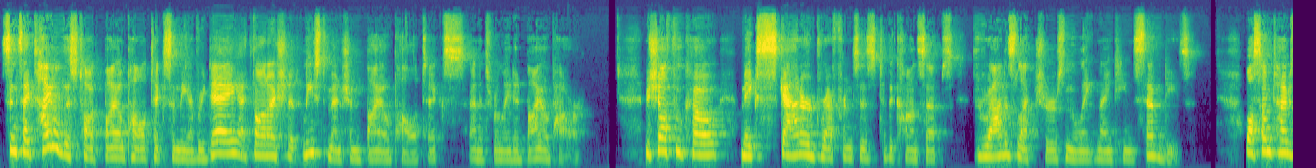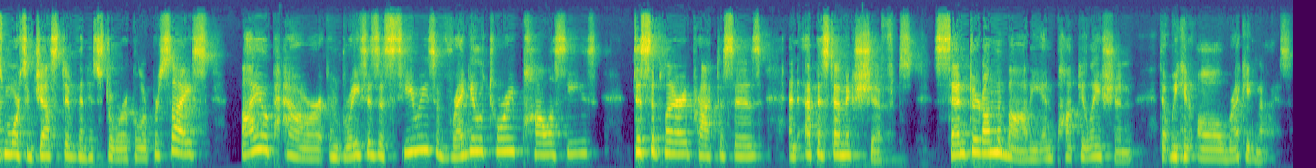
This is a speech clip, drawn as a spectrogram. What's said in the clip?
Since I titled this talk Biopolitics in the Everyday, I thought I should at least mention biopolitics and its related biopower. Michel Foucault makes scattered references to the concepts throughout his lectures in the late 1970s. While sometimes more suggestive than historical or precise, biopower embraces a series of regulatory policies, disciplinary practices, and epistemic shifts centered on the body and population that we can all recognize.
